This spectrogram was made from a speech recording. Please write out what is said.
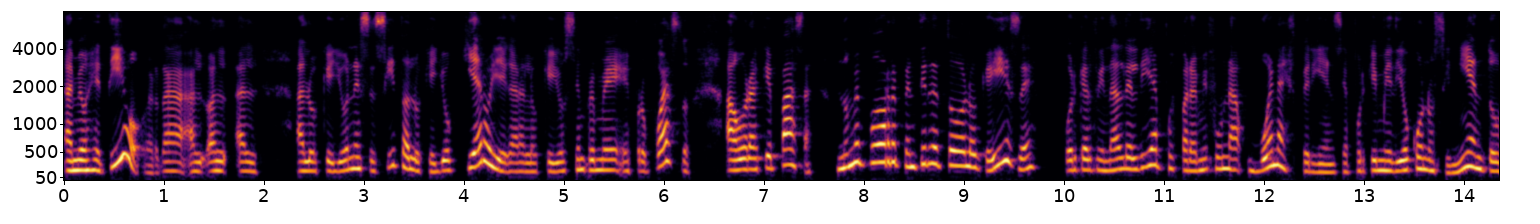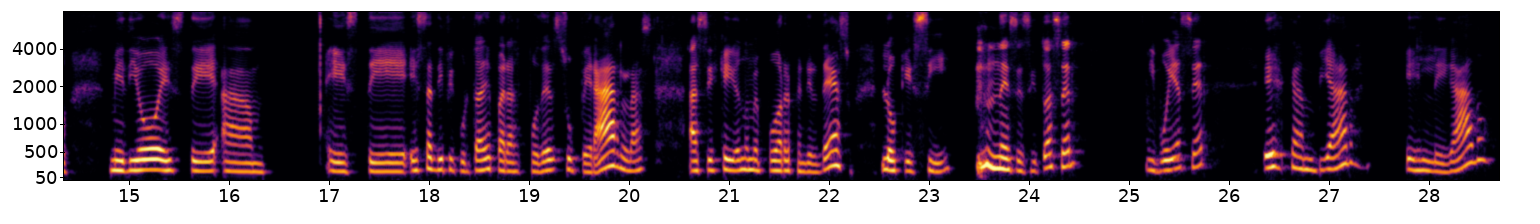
a mi objetivo, ¿verdad? Al, al- a lo que yo necesito, a lo que yo quiero llegar, a lo que yo siempre me he propuesto. Ahora, ¿qué pasa? No me puedo arrepentir de todo lo que hice. Porque al final del día, pues para mí fue una buena experiencia, porque me dio conocimiento, me dio este, am, este, esas dificultades para poder superarlas. Así es que yo no me puedo arrepentir de eso. Lo que sí necesito hacer y voy a hacer es cambiar el legado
